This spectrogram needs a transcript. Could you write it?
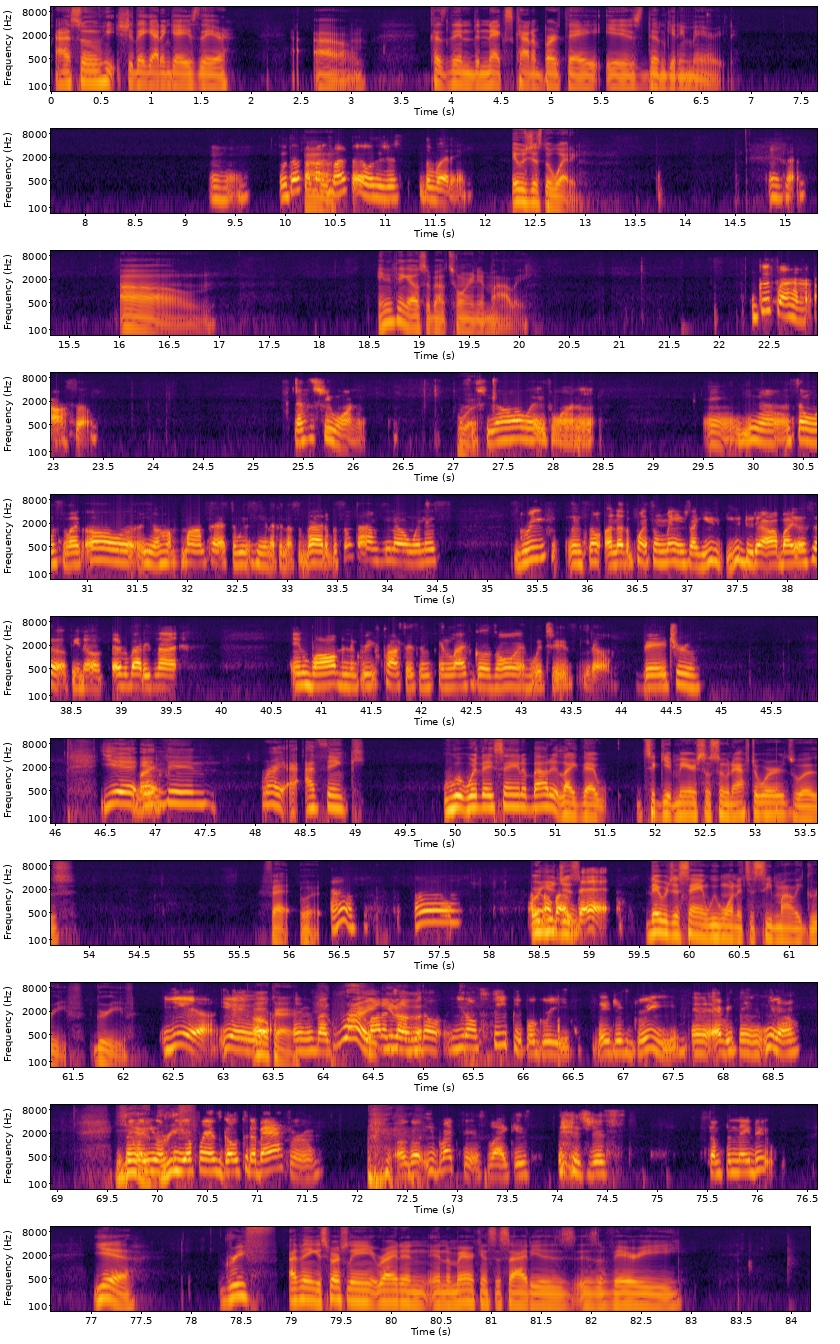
I assume he she, they got engaged there. Um cuz then the next kind of birthday is them getting married. hmm was that somebody's Uh. birthday or was it just the wedding? It was just the wedding. Okay. Um anything else about Taurean and Molly? Good for her also. That's what she wanted. That's what What? she always wanted. And you know, and someone was like, "Oh, you know, her mom passed, and we didn't hear nothing else about it." But sometimes, you know, when it's grief and some another point some age, like you, you do that all by yourself. You know, everybody's not involved in the grief process, and, and life goes on, which is, you know, very true. Yeah, Right. and then right, I, I think what were they saying about it like that to get married so soon afterwards was fat what? Oh, um, I Or you just- that. They were just saying we wanted to see Molly grieve, grieve. Yeah, yeah, yeah. Okay. And it's like Right, a lot of you times the- you don't you don't see people grieve. They just grieve and everything, you know. So Yeah, when you don't grief. see your friends go to the bathroom or go eat breakfast, like it's it's just something they do. yeah, grief. I think, especially right in in American society, is is a very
